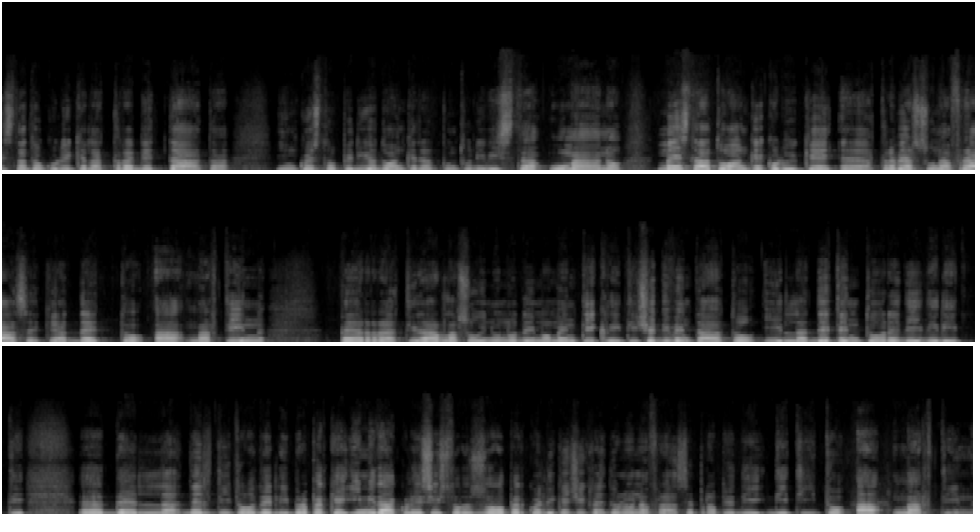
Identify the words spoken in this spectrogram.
stato colui che l'ha traghettata in questo periodo anche dal punto di vista umano, ma è stato anche colui che eh, attraverso una frase che ha detto a Martin per tirarla su in uno dei momenti critici, è diventato il detentore dei diritti eh, del, del, titolo del libro, perché i miracoli esistono solo per quelli che ci credono, è una frase proprio di, di Tito a Martin.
